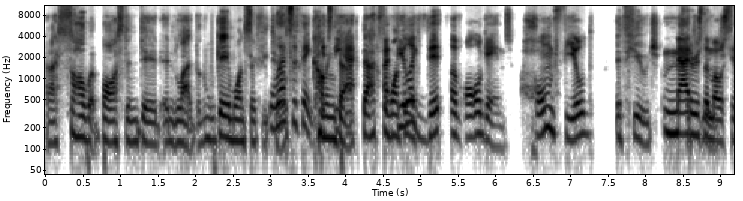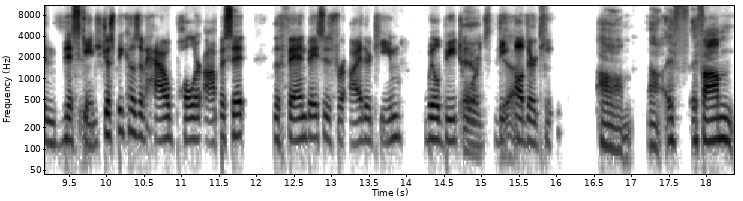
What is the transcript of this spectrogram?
and I saw what Boston did in like the game one sixty two. Well, that's the thing. It's coming the back. That's the I one. I feel thing like that's- that of all games, home field it's huge. matters the huge. most in this game, Huge. just because of how polar opposite the fan bases for either team will be Yeah. towards the Yeah. other team. Um, uh, if if I'm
